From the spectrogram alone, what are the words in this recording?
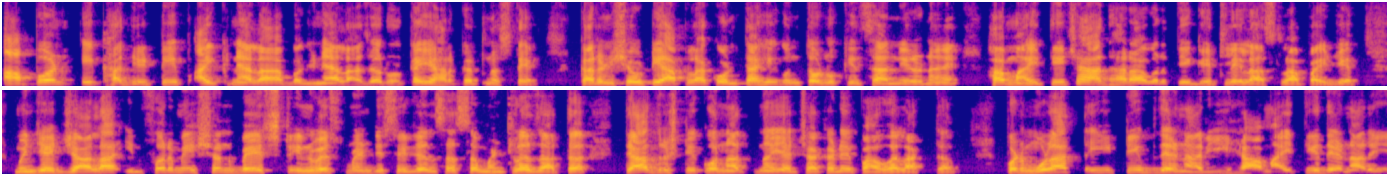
आपण एखादी टीप ऐकण्याला बघण्याला जरूर काही हरकत नसते. कारण शेवटी आपला कोणताही गुंतवणुकीचा निर्णय हा माहितीच्या आधारावरती घेतलेला असला पाहिजे. म्हणजे ज्याला इन्फॉर्मेशन बेस्ड इन्व्हेस्टमेंट डिसिजन्स असं म्हटलं जातं. त्या दृष्टिकोनातनं याच्याकडे पाहावं लागतं. पण मुळात ही टीप देणारी ह्या माहिती देणारी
